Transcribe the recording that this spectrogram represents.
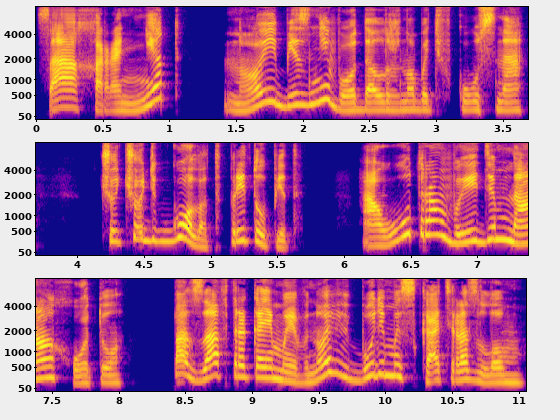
«Сахара нет, но и без него должно быть вкусно. Чуть-чуть голод притупит. А утром выйдем на охоту. Позавтракаем и вновь будем искать разлом».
